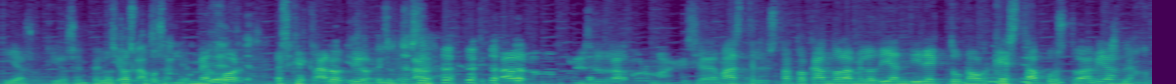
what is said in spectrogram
tías o tíos en pelotas, pues también mejor. de Es que claro, tío, es que, pelotas. claro, claro, no lo pones de otra forma. Que si además te lo está tocando la melodía en directo una orquesta, pues todavía es mejor.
